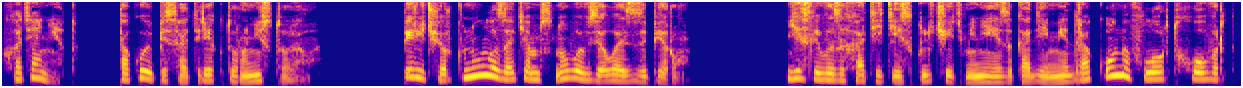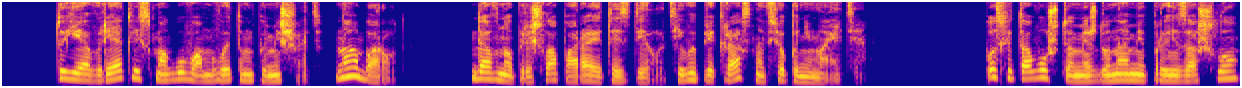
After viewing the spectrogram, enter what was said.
Хотя нет, такое писать ректору не стоило. Перечеркнула, затем снова взялась за перо. Если вы захотите исключить меня из Академии драконов, лорд Ховард, то я вряд ли смогу вам в этом помешать. Наоборот. Давно пришла пора это сделать, и вы прекрасно все понимаете. После того, что между нами произошло,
